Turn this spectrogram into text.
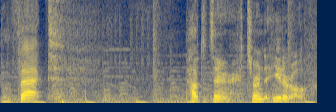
In fact, have to turn turn the heater off.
